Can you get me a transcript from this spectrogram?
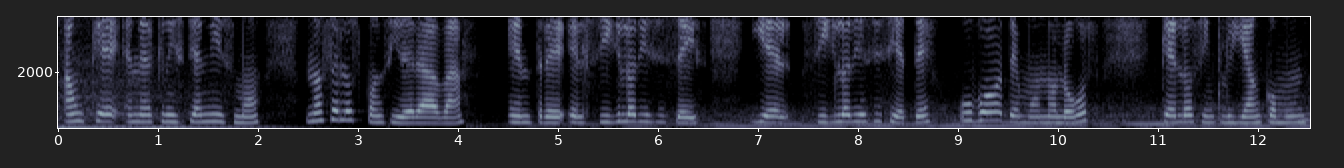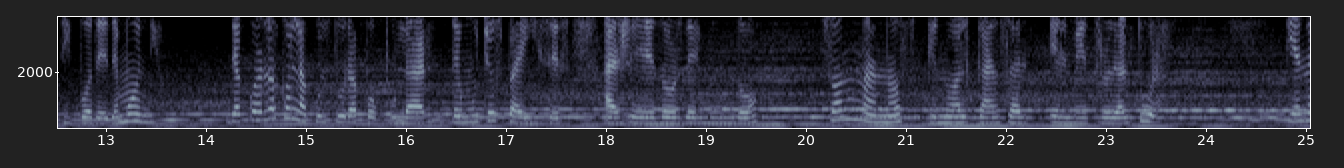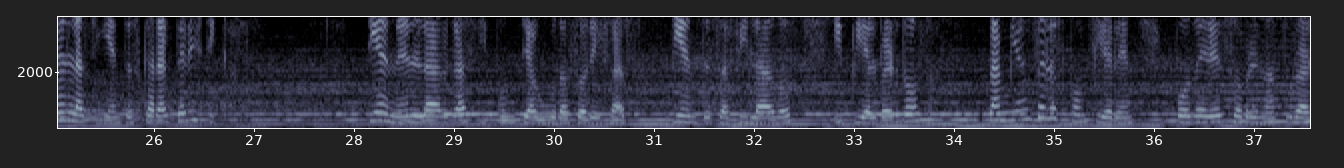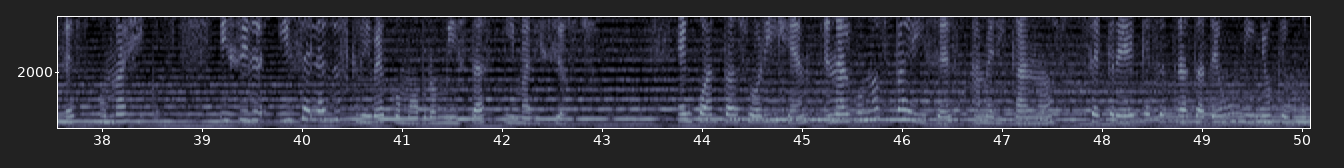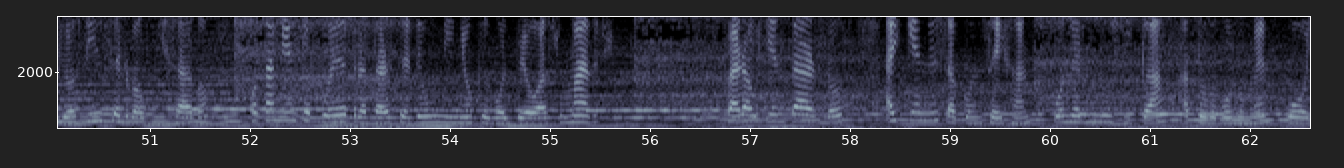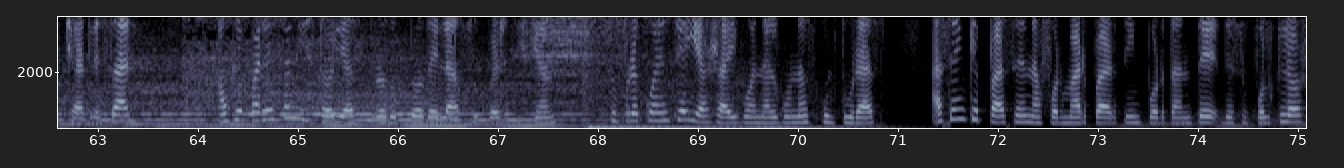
aunque en el cristianismo no se los consideraba entre el siglo XVI y el siglo XVII hubo demonólogos que los incluían como un tipo de demonio. De acuerdo con la cultura popular de muchos países alrededor del mundo, son humanos que no alcanzan el metro de altura tienen las siguientes características. Tienen largas y puntiagudas orejas, dientes afilados y piel verdosa. También se les confieren poderes sobrenaturales o mágicos y, se les describe como bromistas y maliciosos. En cuanto a su origen, en algunos países americanos se cree que se trata de un niño que murió sin ser bautizado o también que puede tratarse de un niño que golpeó a su madre. Para ahuyentarlos, hay quienes aconsejan poner música a todo volumen o echarle sal. Aunque parecen historias producto de la superstición, su frecuencia y arraigo en algunas culturas hacen que pasen a formar parte importante de su folclore.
